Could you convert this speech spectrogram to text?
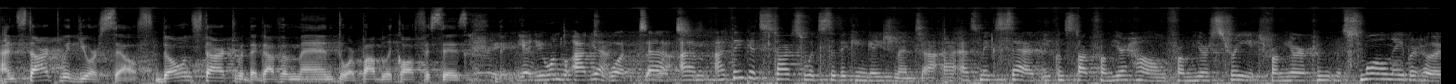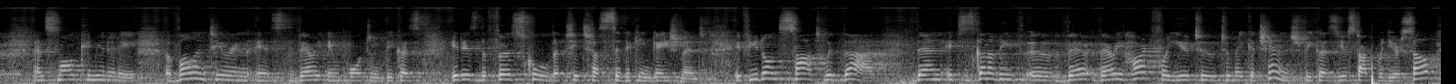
And start with yourself. Don't start with the government or public offices. Yeah, you want to add yeah. to what? Uh, um, I think it starts with civic engagement. Uh, as Mick said, you can start from your home, from your street, from your small neighborhood and small community. Uh, volunteering is very important because it is the first school that teaches us civic engagement. If you don't start with that, then it's going to be uh, very, very hard for you to, to make a change because you start with yourself,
